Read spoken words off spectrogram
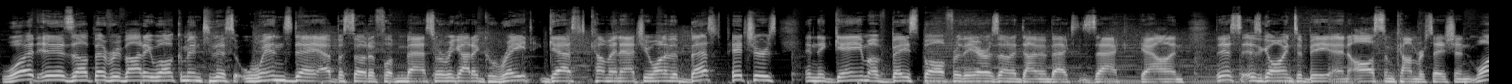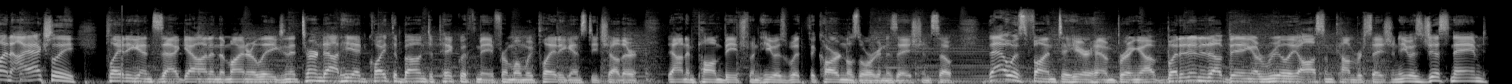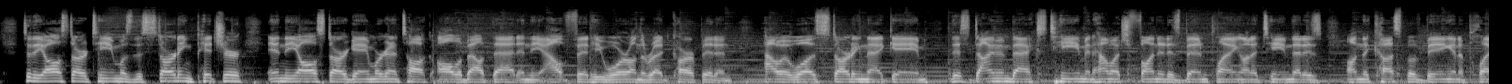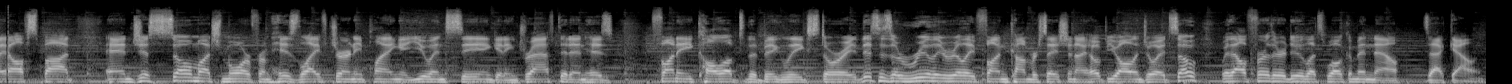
What is up, everybody? Welcome into this Wednesday episode of Flippin' Bats, where we got a great guest coming at you. One of the best pitchers in the game of baseball for the Arizona Diamondbacks, Zac Gallen. This is going to be an awesome conversation. One, I actually played against Zac Gallen in the minor leagues, and it turned out he had quite the bone to pick with me from when we played against each other down in Palm Beach when he was with the Cardinals organization. So that was fun to hear him bring up, but it ended up being a really awesome conversation. He was just named to the All Star team, was the starting pitcher in the All Star game. We're going to talk all about that and the outfit he wore on the red carpet and how it was starting that game, this Diamondbacks team, and how much fun it has been playing on a team that is on the cusp of being in a playoff spot, and just so much more from his life journey playing at UNC and getting drafted and his funny call up to the big league story. This is a really, really fun conversation. I hope you all enjoy it. So, without further ado, let's welcome in now Zac Gallen.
